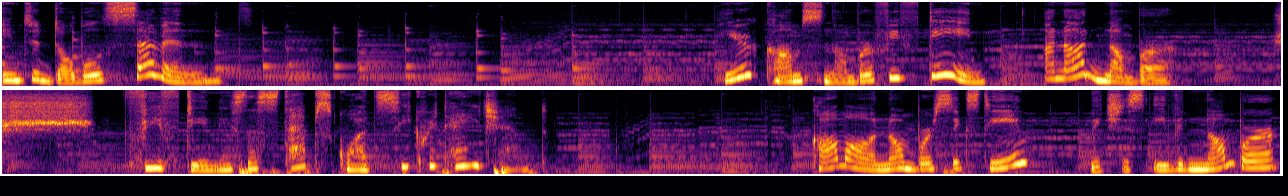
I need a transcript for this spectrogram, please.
into double sevens. Here comes number 15, an odd number. Shh, 15 is a Step Squad secret agent. Come on, number 16 which is even number.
